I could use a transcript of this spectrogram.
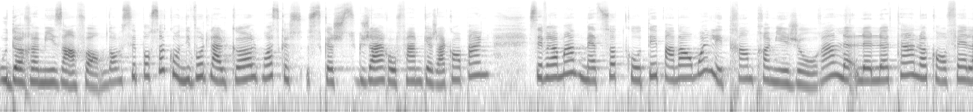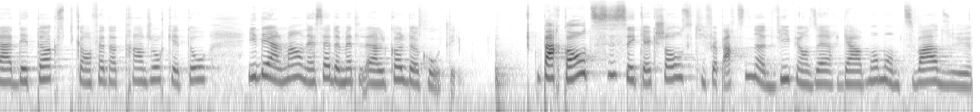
ou de remise en forme. Donc, c'est pour ça qu'au niveau de l'alcool, moi, ce que, je suggère aux femmes que j'accompagne, c'est vraiment de mettre ça de côté pendant au moins les 30 premiers jours. Hein. Le, temps qu'on fait la détox puis qu'on fait notre 30 jours keto, idéalement, on essaie de mettre l'alcool de côté. Par contre, si c'est quelque chose qui fait partie de notre vie, puis on se dit, regarde-moi mon petit verre du.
